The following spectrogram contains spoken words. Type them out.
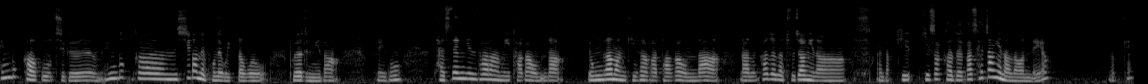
행복하고 지금 행복한 시간을 보내고 있다고 보여집니다. 그리고 잘생긴 사람이 다가온다, 용감한 기사가 다가온다라는 카드가 두 장이나 아니다 기, 기사 카드가 세 장이나 나왔네요. 이렇게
